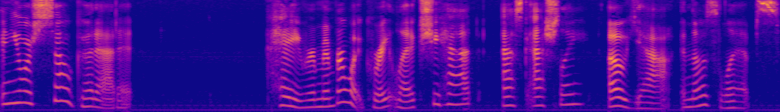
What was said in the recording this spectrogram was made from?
And you were so good at it. Hey, remember what great legs she had? asked Ashley. Oh, yeah, and those lips.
